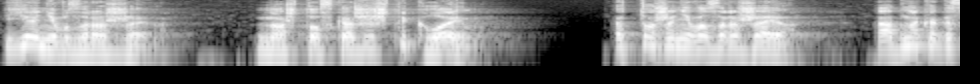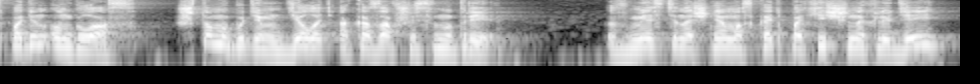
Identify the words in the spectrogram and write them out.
Я не возражаю. Но что скажешь ты, Клайм? Тоже не возражаю. Однако, господин Унглас, что мы будем делать, оказавшись внутри? Вместе начнем искать похищенных людей?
